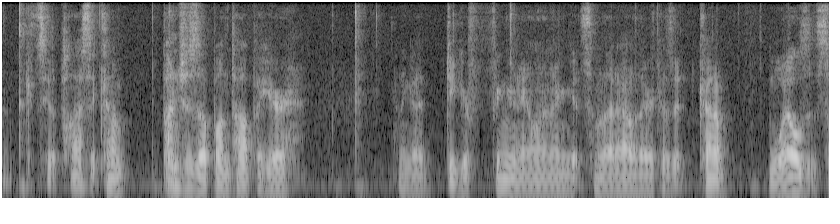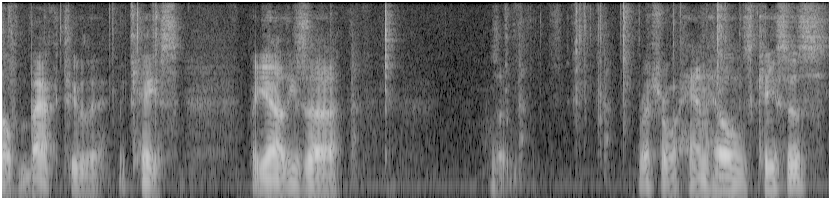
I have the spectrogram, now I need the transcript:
You can see the plastic kind of bunches up on top of here. kind of gotta dig your fingernail in there and get some of that out of there because it kind of welds itself back to the, the case. But yeah, these uh, retro handhelds cases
